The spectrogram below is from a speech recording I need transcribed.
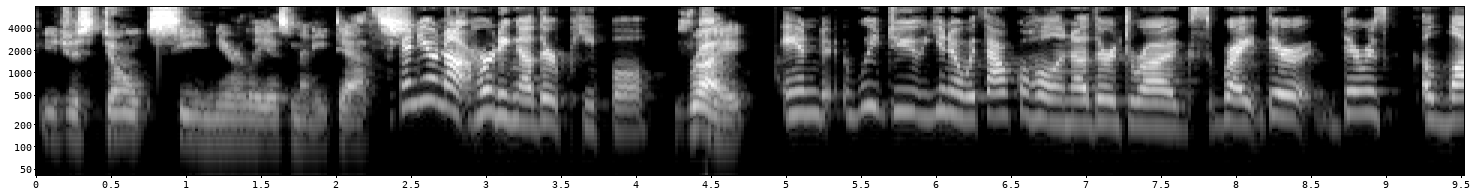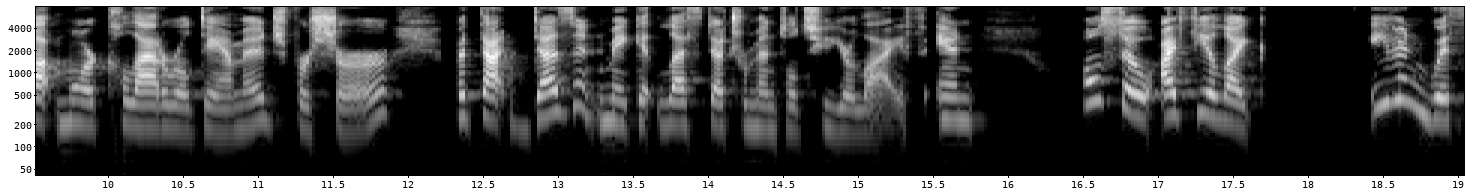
You just don't see nearly as many deaths. And you're not hurting other people. Right. And we do, you know, with alcohol and other drugs, right? There there is a lot more collateral damage for sure, but that doesn't make it less detrimental to your life. And also, I feel like even with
